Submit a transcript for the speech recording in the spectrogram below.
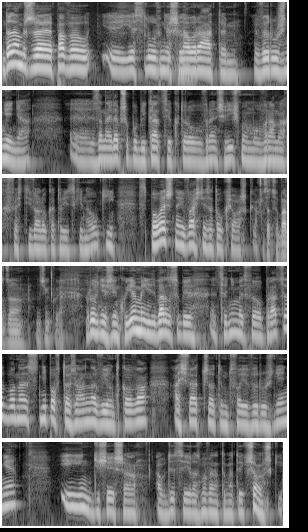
Dodam, że Paweł y, jest również laureatem wyróżnienia za najlepszą publikację, którą wręczyliśmy mu w ramach Festiwalu Katolickiej Nauki Społecznej właśnie za tą książkę. Za co bardzo dziękuję. Również dziękujemy i bardzo sobie cenimy Twoją pracę, bo ona jest niepowtarzalna, wyjątkowa, a świadczy o tym Twoje wyróżnienie i dzisiejsza audycja i rozmowa na temat tej książki.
